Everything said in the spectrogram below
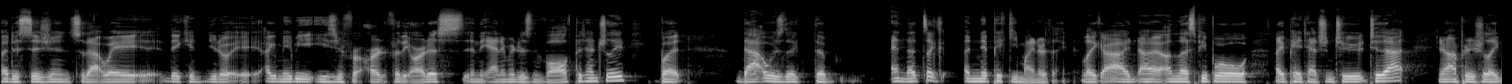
a decision so that way they could you know it, it easier for art for the artists and the animators involved potentially but that was the the and that's like a nitpicky minor thing. Like I, I unless people like pay attention to to that you know i'm pretty sure like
